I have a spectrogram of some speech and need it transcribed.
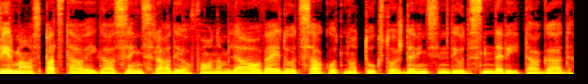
Pirmās patstāvīgās ziņas radiofonam ļāva veidot sākot no 1929. gada.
